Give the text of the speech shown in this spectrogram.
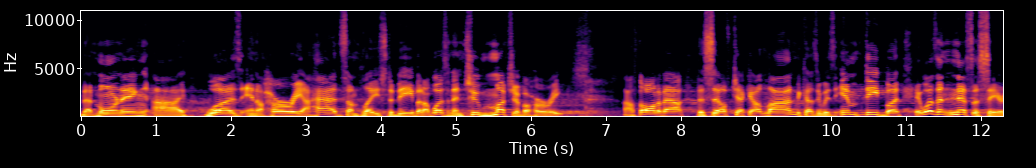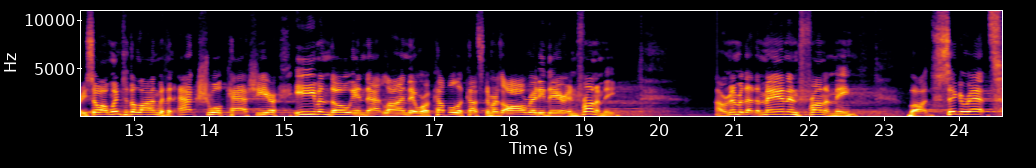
That morning, I was in a hurry. I had some place to be, but I wasn't in too much of a hurry. I thought about the self checkout line because it was empty, but it wasn't necessary. So I went to the line with an actual cashier, even though in that line there were a couple of customers already there in front of me. I remember that the man in front of me bought cigarettes,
